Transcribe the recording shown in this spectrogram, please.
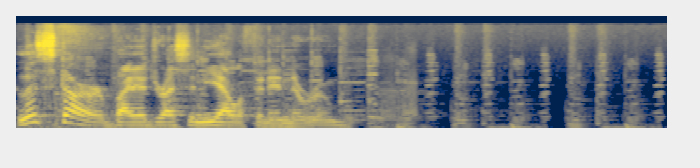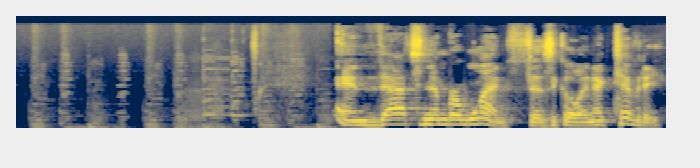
Let's start by addressing the elephant in the room. And that's number one, physical inactivity.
